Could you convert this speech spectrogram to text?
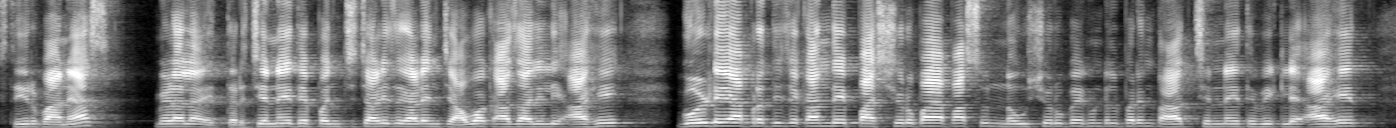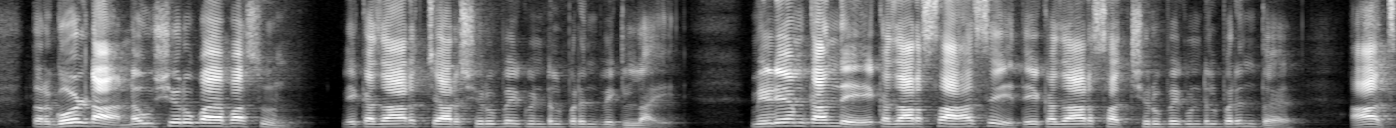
स्थिर पाहण्यास मिळाले आहेत. तर चेन्नई येथे पंचेचाळीस गाड्यांची आवक आज आलेली आहे. गोल्डे या प्रतीचे कांदे पाचशे रुपयापासून नऊशे रुपये क्विंटलपर्यंत आज चेन्नई येथे विकले आहेत. तर गोल्डा नऊशे रुपयापासून एक हजार चारशे रुपये क्विंटलपर्यंत विकलेला आहे. मिडियम कांदे एक हजार सहाशे ते एक हजार सातशे रुपये क्विंटलपर्यंत आज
